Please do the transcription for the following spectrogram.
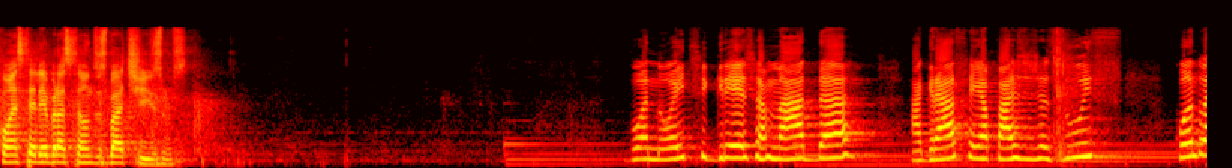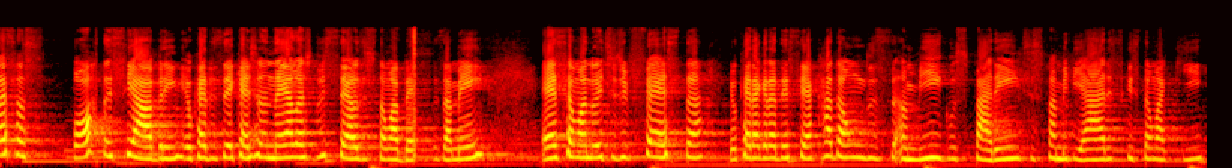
com a celebração dos batismos. Boa noite, igreja amada. A graça e a paz de Jesus. Quando essas portas se abrem, eu quero dizer que as janelas dos céus estão abertas, amém? Essa é uma noite de festa. Eu quero agradecer a cada um dos amigos, parentes, familiares que estão aqui.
